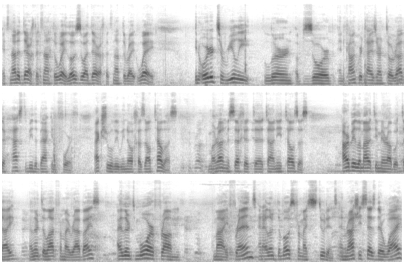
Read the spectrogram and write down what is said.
It's not a derech. That's not the way. Lo zu derech. That's not the right way. In order to really learn, absorb, and concretize our Torah, there has to be the back and forth. Actually, we know Chazal tell us. Maran Mesechet uh, Taanit tells us, Harbe lamadati mirabotai. I learned a lot from my rabbis. I learned more from my friends, and I learned the most from my students. And Rashi says they're why?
